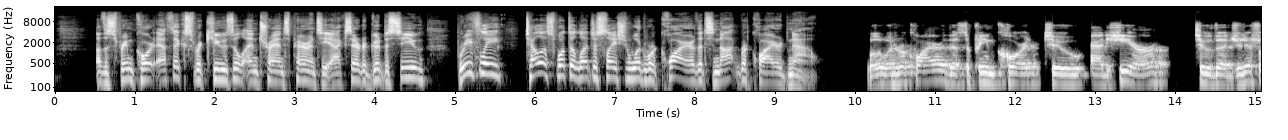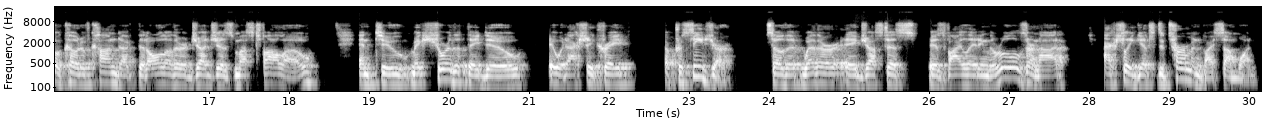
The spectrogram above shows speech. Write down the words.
of the Supreme Court Ethics, Recusal, and Transparency Act. Senator, good to see you. Briefly, Tell us what the legislation would require that's not required now. Well, it would require the Supreme Court to adhere to the judicial code of conduct that all other judges must follow. And to make sure that they do, it would actually create a procedure so that whether a justice is violating the rules or not actually gets determined by someone.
